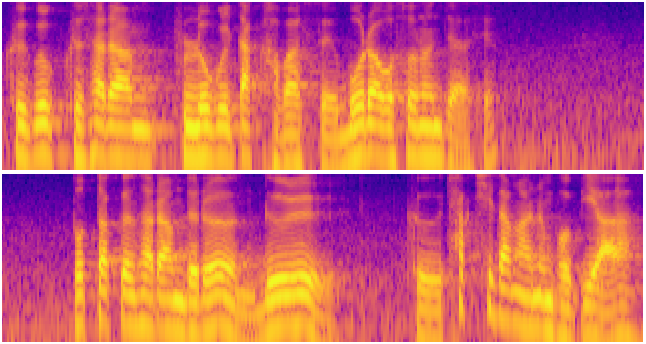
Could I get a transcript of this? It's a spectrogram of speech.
그리고 그 사람 블로그를 딱 가봤어요. 뭐라고 써놓은지 아세요? 또 닦은 사람들은 늘 그 착취당하는 법이야.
